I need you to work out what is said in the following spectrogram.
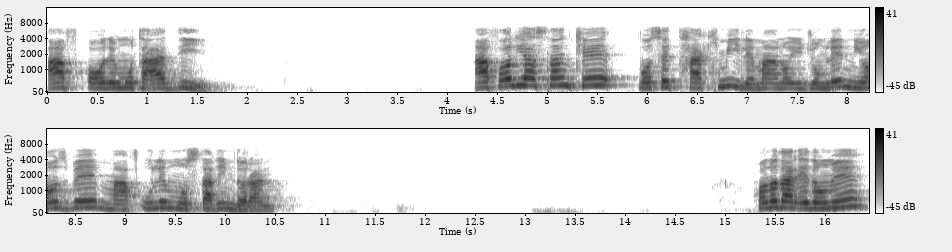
افعال متعدی. افعالی هستند که واسه تکمیل معنای جمله نیاز به مفعول مستقیم دارن. حالا در ادامه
